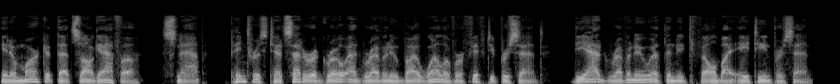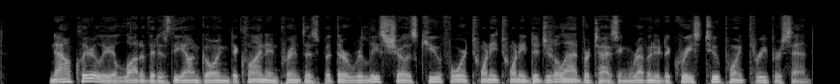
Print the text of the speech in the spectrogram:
in a market that saw GAFA, Snap, Pinterest etc. grow ad revenue by well over 50%, the ad revenue at the NET fell by 18%. Now clearly a lot of it is the ongoing decline in print as but their release shows Q4 2020 digital advertising revenue decreased 2.3%,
